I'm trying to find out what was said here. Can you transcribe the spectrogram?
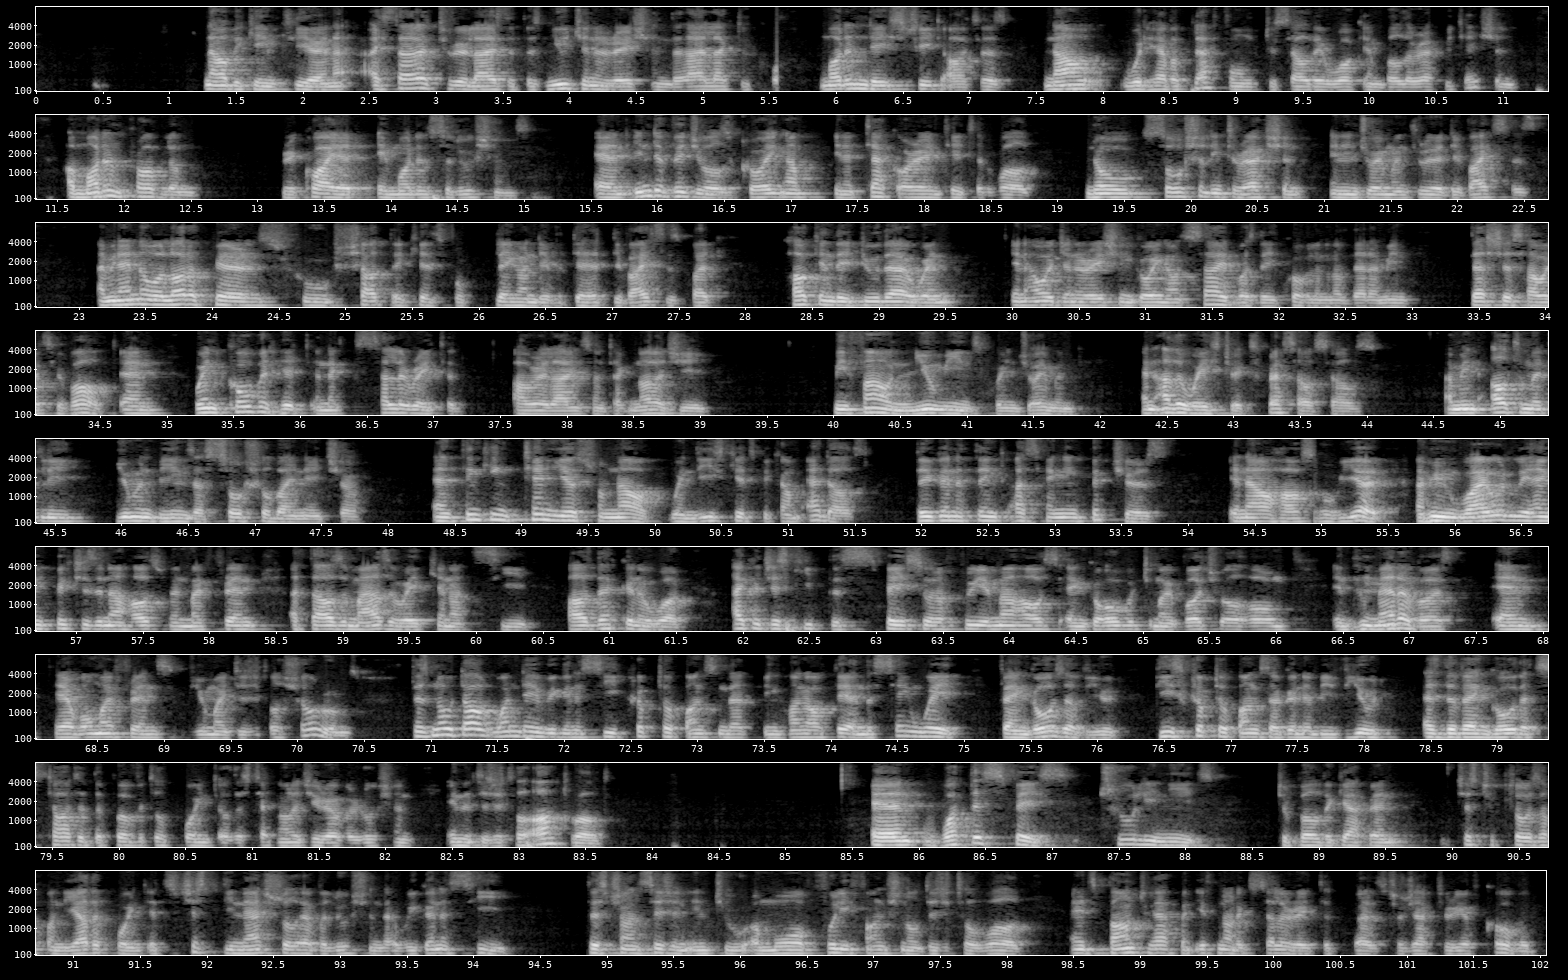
now became clear. And I started to realize that this new generation that I like to call modern day street artists now would have a platform to sell their work and build a reputation. A modern problem required a modern solutions. And individuals growing up in a tech oriented world know social interaction and enjoyment through their devices. I mean, I know a lot of parents who shout their kids for playing on their devices, but how can they do that when in our generation going outside was the equivalent of that? I mean, that's just how it's evolved. And when COVID hit and accelerated our reliance on technology, we found new means for enjoyment and other ways to express ourselves. I mean, ultimately, human beings are social by nature. And thinking 10 years from now, when these kids become adults, they're going to think us hanging pictures in our house are weird. I mean, why would we hang pictures in our house when my friend a thousand miles away cannot see? How's that going to work? I could just keep this space sort of free in my house and go over to my virtual home in the metaverse and have all my friends view my digital showrooms. There's no doubt one day we're going to see crypto CryptoPunks and that being hung out there in the same way Van Goghs are viewed. These crypto CryptoPunks are going to be viewed as the Van Gogh that started the pivotal point of this technology revolution in the digital art world. And what this space truly needs to build a gap, and just to close up on the other point, it's just the natural evolution that we're going to see this transition into a more fully functional digital world and it's bound to happen if not accelerated by the trajectory of COVID.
